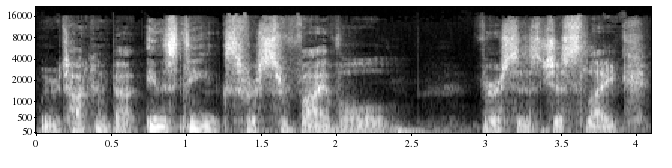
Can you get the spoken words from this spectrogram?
We were talking about instincts for survival versus just like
